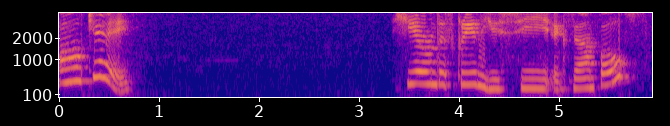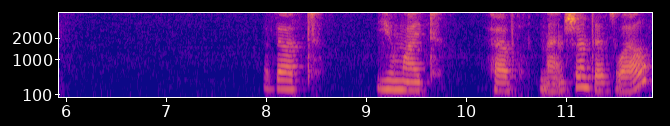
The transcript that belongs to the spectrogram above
Okay. Here on the screen you see examples that you might have mentioned as well.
